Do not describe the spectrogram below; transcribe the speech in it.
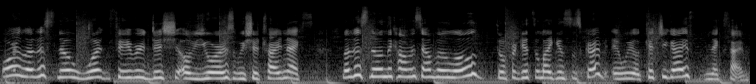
Or let us know what favorite dish of yours we should try next. Let us know in the comments down below. Don't forget to like and subscribe and we will catch you guys next time.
